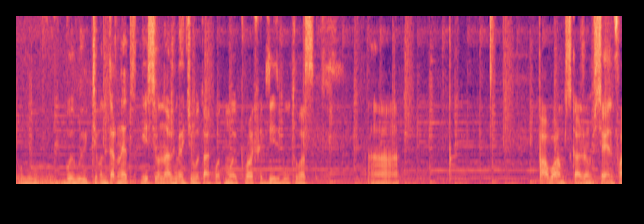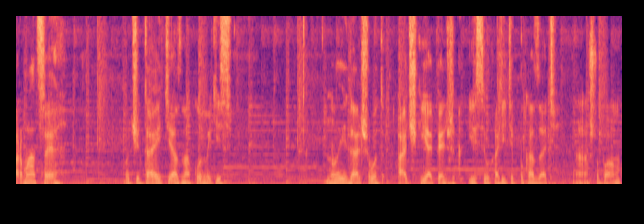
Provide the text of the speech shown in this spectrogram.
вы выйдете в интернет, если вы нажмете вот так вот мой профиль, здесь будет у вас а, по вам, скажем, вся информация, почитайте, ознакомитесь. Ну и дальше вот очки, опять же, если вы хотите показать, а, чтобы вам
